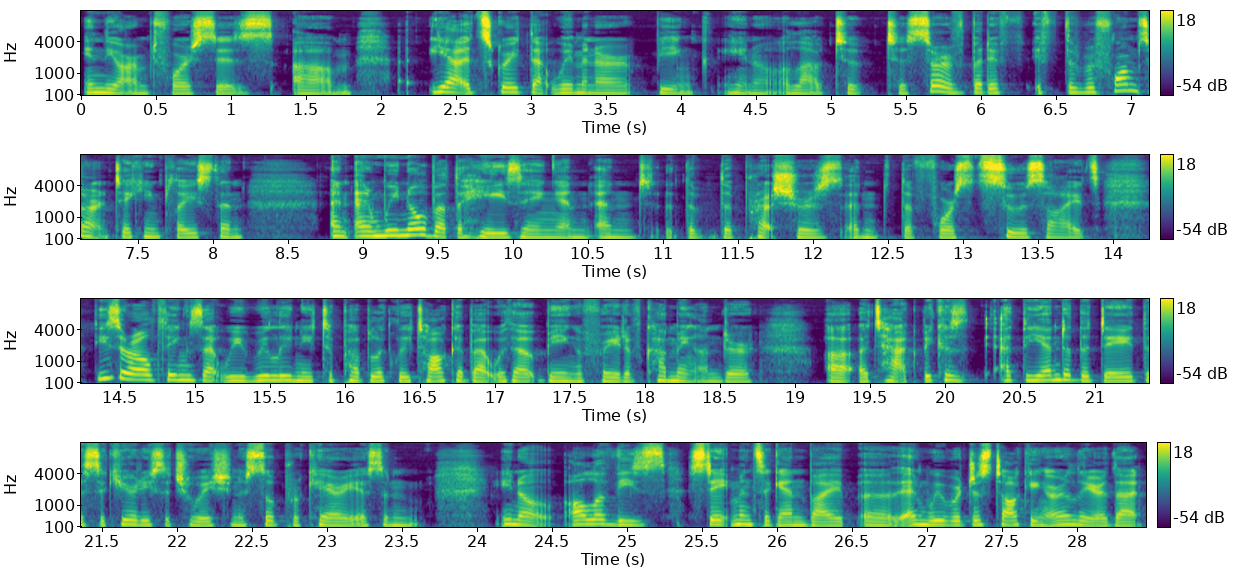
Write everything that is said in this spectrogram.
in the armed forces. Um, yeah, it's great that women are being you know allowed to to serve, but if if the reforms aren't taking place, then and and we know about the hazing and and the the pressures and the forced suicides. These are all things that we really need to publicly talk about without being afraid of coming under uh, attack. Because at the end of the day, the security situation is so precarious, and you know all of these statements again by uh, and we were just talking earlier that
